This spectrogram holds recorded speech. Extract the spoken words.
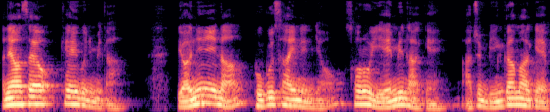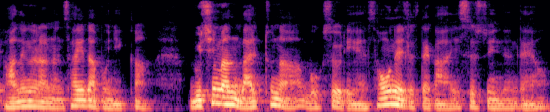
안녕하세요. K군입니다. 연인이나 부부 사이는요 서로 예민하게 아주 민감하게 반응을 하는 사이다 보니까 무심한 말투나 목소리에 서운해질 때가 있을 수 있는데요.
